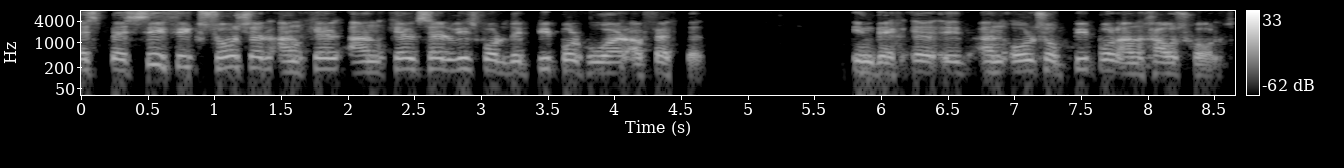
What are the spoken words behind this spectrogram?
a specific social and health, and health service for the people who are affected in the, uh, and also people and households.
